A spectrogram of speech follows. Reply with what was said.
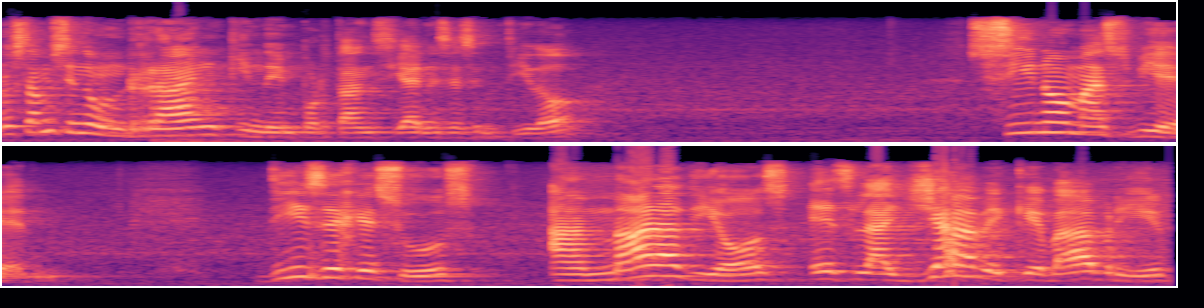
no estamos haciendo un ranking de importancia en ese sentido, sino más bien, dice Jesús, amar a Dios es la llave que va a abrir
